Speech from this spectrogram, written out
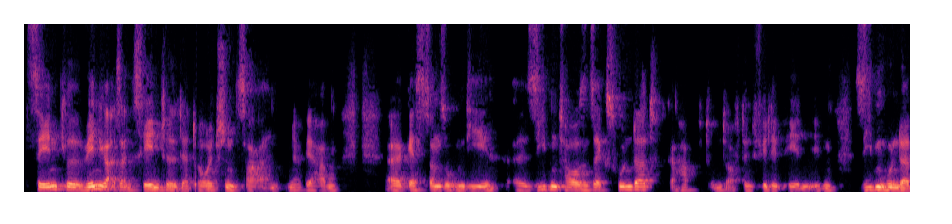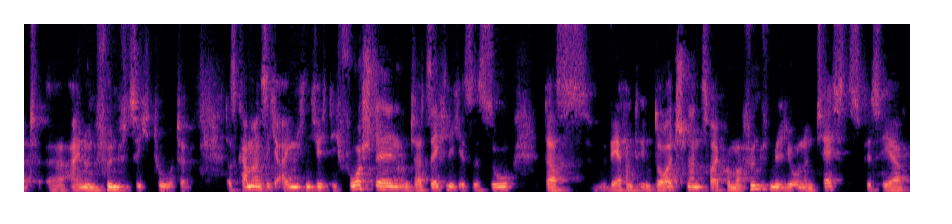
Zehntel, weniger als ein Zehntel der deutschen Zahlen. Ne, wir haben äh, gestern so um die 7600 äh, gehabt und auf den Philippinen eben 751 Tote. Das kann man sich eigentlich nicht richtig vorstellen und tatsächlich ist es so, dass während in Deutschland 2,5 Millionen Tests bisher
